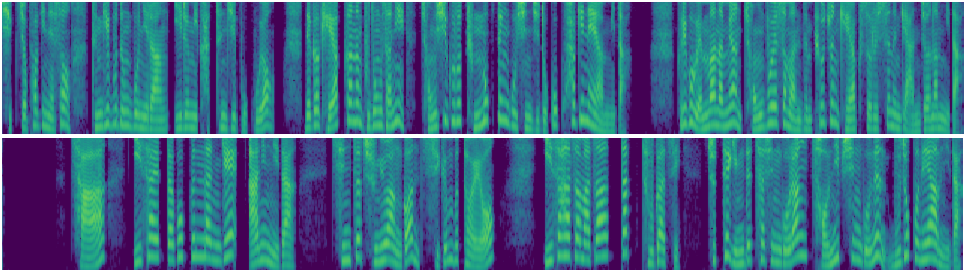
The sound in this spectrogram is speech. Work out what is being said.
직접 확인해서 등기부등본이랑 이름이 같은지 보고요. 내가 계약하는 부동산이 정식으로 등록된 곳인지도 꼭 확인해야 합니다. 그리고 웬만하면 정부에서 만든 표준 계약서를 쓰는 게 안전합니다. 자, 이사했다고 끝난 게 아닙니다. 진짜 중요한 건 지금부터예요. 이사하자마자 딱 두 가지. 주택 임대차 신고랑 전입 신고는 무조건 해야 합니다.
